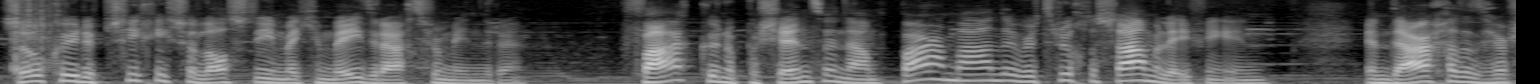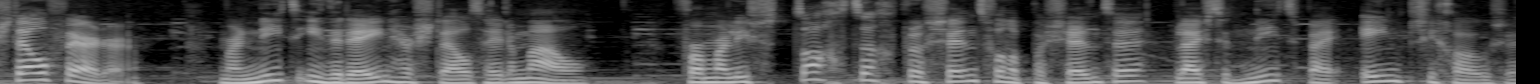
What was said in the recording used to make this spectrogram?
Zo kun je de psychische last die je met je meedraagt verminderen. Vaak kunnen patiënten na een paar maanden weer terug de samenleving in. En daar gaat het herstel verder. Maar niet iedereen herstelt helemaal. Voor maar liefst 80% van de patiënten blijft het niet bij één psychose.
